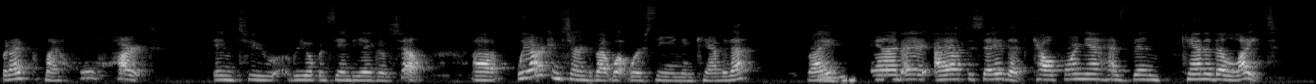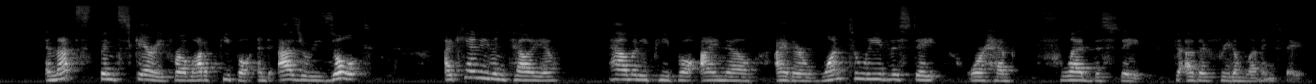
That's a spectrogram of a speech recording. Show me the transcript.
but I've put my whole heart into Reopen San Diego. So uh, we are concerned about what we're seeing in Canada, right? Mm-hmm. And I, I have to say that California has been Canada light and that's been scary for a lot of people. And as a result, I can't even tell you how many people I know either want to leave the state or have fled the state to other freedom loving states.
